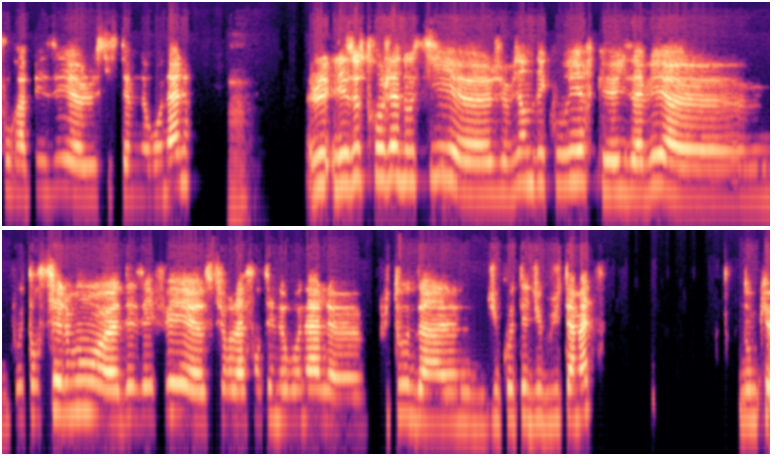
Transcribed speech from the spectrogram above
pour apaiser euh, le système neuronal. Mmh. les œstrogènes aussi, je viens de découvrir qu'ils avaient potentiellement des effets sur la santé neuronale plutôt du côté du glutamate. Donc,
